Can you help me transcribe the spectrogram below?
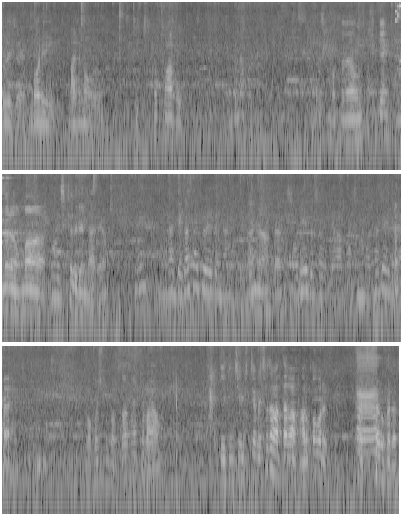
또 이제 머리 마지막으로 뒷 커트하고 끝날 것 같아 먹고 싶은 거 오늘 사줄게 오늘은 엄마 형 시켜드리는 날이에요 그래? 나 내가 사줘야 되나? 아니야 내가 사줄게 머리 해줘서 내가 맛있는 거 사줘야 되나? 먹고 싶은 거 없어? 생각해봐요 이 근처 음식점에 찾아왔다가 바로 꺼버렸어요 아 비싸고 받았어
